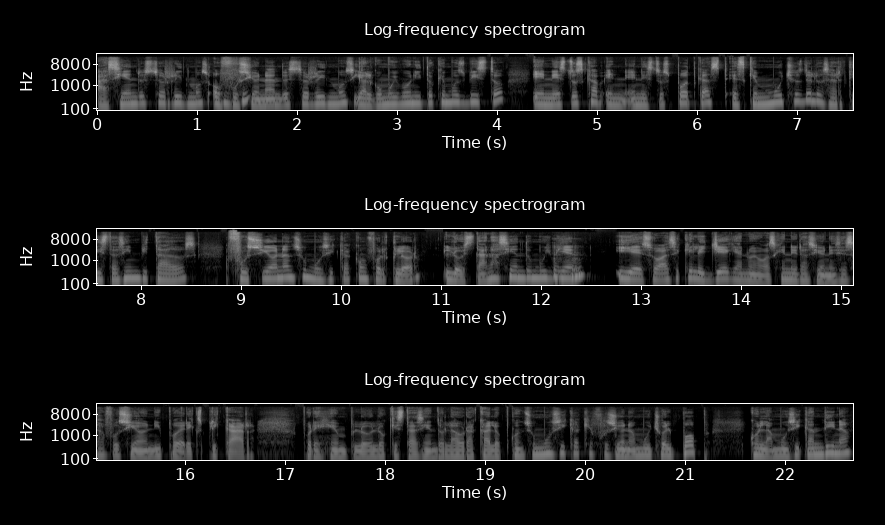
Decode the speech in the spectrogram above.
haciendo estos ritmos o fusionando estos ritmos y algo muy bonito que hemos visto en estos, en, en estos podcasts es que muchos de los artistas invitados fusionan su música con folclore, lo están haciendo muy bien. Y eso hace que le llegue a nuevas generaciones esa fusión y poder explicar, por ejemplo, lo que está haciendo Laura Calop con su música que fusiona mucho el pop con la música andina,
